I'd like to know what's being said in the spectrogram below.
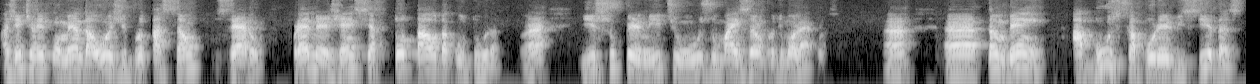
A gente recomenda hoje brotação zero, pré-emergência total da cultura. Né? Isso permite um uso mais amplo de moléculas. Né? É, também a busca por herbicidas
